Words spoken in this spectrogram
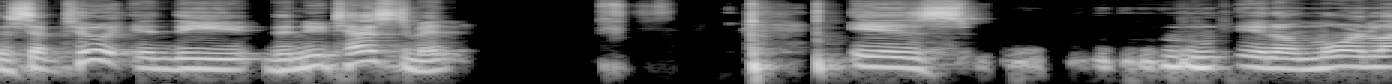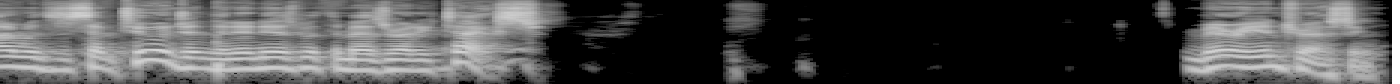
the Septuagint, the the New Testament is you know more in line with the Septuagint than it is with the Masoretic text. Very interesting.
